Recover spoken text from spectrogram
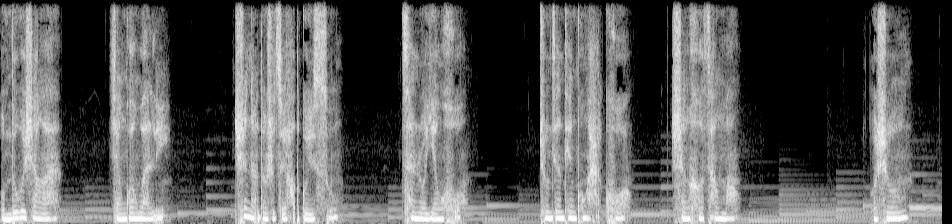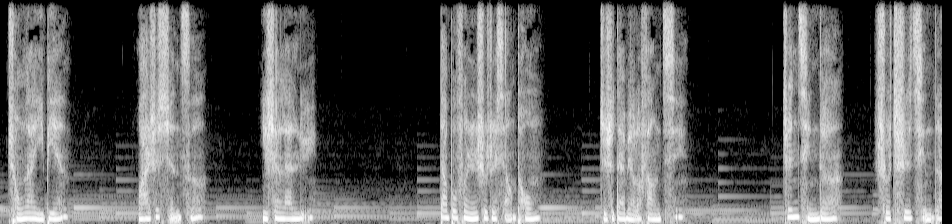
我们都会上岸，阳光万里，去哪都是最好的归宿。灿若烟火，终将天空海阔，山河苍茫。”我说：“重来一遍，我还是选择衣衫褴褛。”大部分人说着想通，只是代表了放弃。真情的说痴情的。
